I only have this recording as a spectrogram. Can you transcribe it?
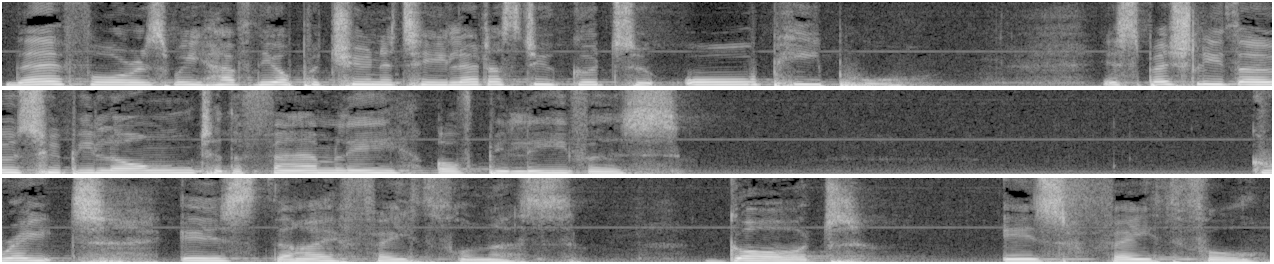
Therefore, as we have the opportunity, let us do good to all people, especially those who belong to the family of believers. Great is thy faithfulness. God is faithful.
